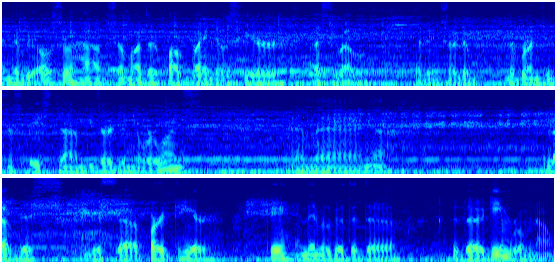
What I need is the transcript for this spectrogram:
And then we also have some other pop vinyls here as well. I think so Le LeBron James and Space Jam these are the newer ones. And then yeah. I love this this uh, part here. Okay and then we'll go to the to the game room now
